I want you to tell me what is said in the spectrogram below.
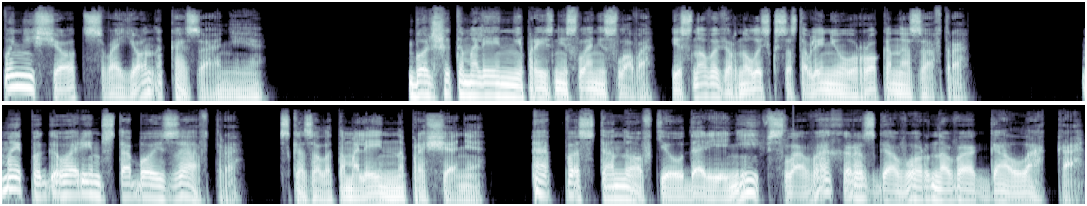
понесет свое наказание. Больше Тамалейн не произнесла ни слова и снова вернулась к составлению урока на завтра. «Мы поговорим с тобой завтра», — сказала Тамалейн на прощание, «о постановке ударений в словах разговорного галака».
